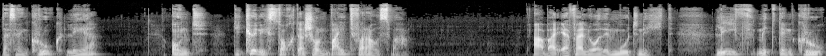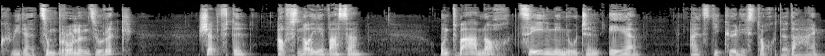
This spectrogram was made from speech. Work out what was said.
dass sein Krug leer und die Königstochter schon weit voraus war. Aber er verlor den Mut nicht, lief mit dem Krug wieder zum Brunnen zurück, schöpfte aufs neue Wasser und war noch zehn Minuten eher als die Königstochter daheim.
